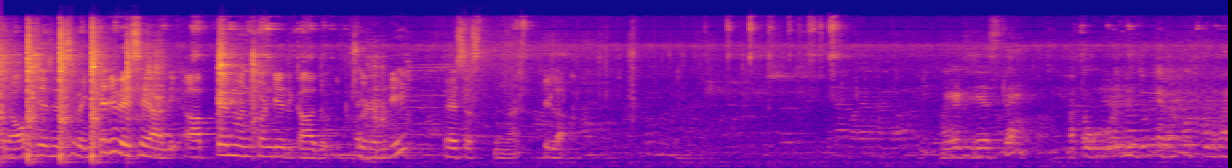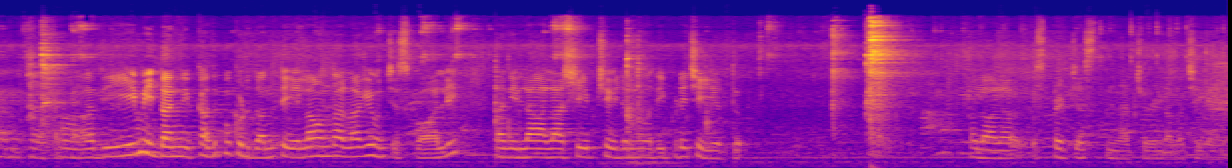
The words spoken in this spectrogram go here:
అది ఆఫ్ చేసేసి వెంటనే వేసేయాలి. ఆపేమనుకోండి అది కాదు. చూడండి. వేసేస్తున్నారు ఇలా. వేడి చేస్తే అది ఏమి దాన్ని కదపకూడదు. అంతే ఎలా ఉందో అలాగే ఉంచేసుకోవాలి. దాన్ని ఇలా అలా షేప్ చేయడము అది ఇప్పుడే చేయొద్దు. అలా అలా స్ప్రెడ్ చేస్తున్నారు చూడండి అలా చేయాలి.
